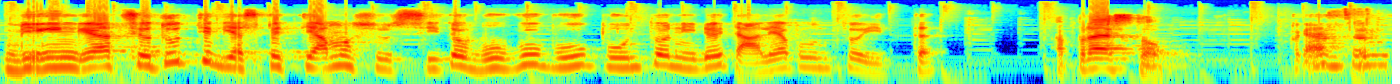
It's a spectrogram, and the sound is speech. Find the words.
Vi ringrazio tutti, vi aspettiamo sul sito www.nidoitalia.it. A presto. Presto.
